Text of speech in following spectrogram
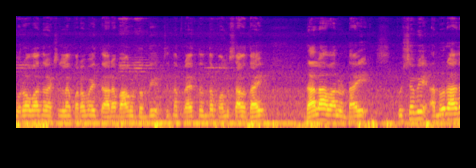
పూర్వభాద్ర లక్షల పరమైన ద్వారా బాగుంటుంది. చిన్న ప్రయత్నంతో పనులు సాగుతాయి. దాలావాలు ఉంటాయి. పుష్యమి అనురాధ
